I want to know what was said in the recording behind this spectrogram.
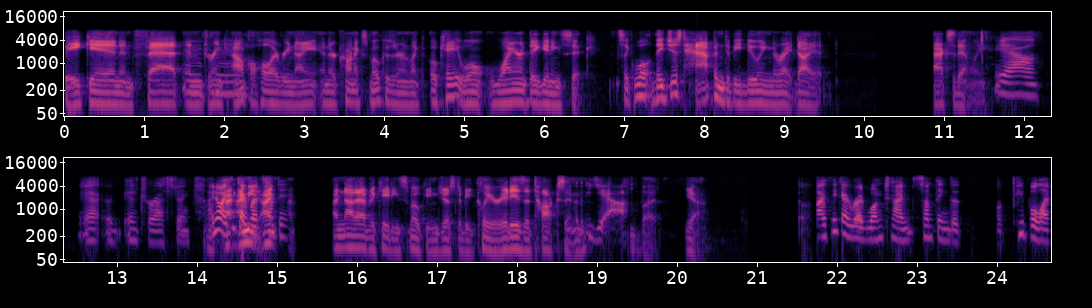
bacon and fat and drink Mhm. alcohol every night and they're chronic smokers are like okay well why aren't they getting sick it's like well they just happen to be doing the right diet accidentally Yeah. Yeah. uh, Interesting. I know. I think I, mean, read something. I'm, I'm not advocating smoking, just to be clear. It is a toxin, yeah. but yeah. I think I read one time something that people like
